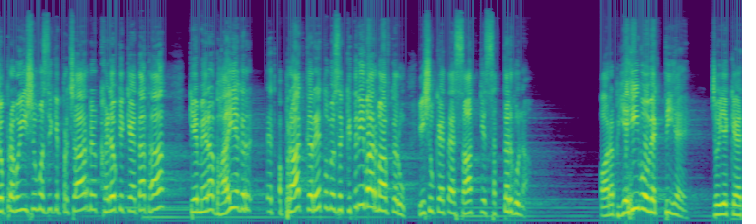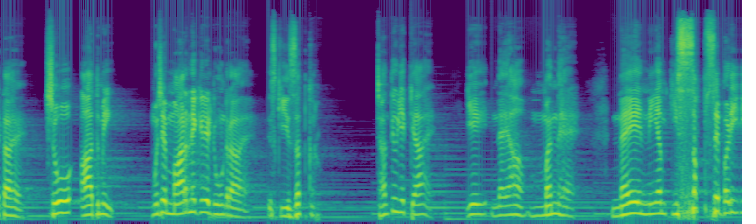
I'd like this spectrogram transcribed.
जो प्रभु यीशु मसीह के प्रचार में खड़े होकर कहता था कि मेरा भाई अगर अपराध करे तो मैं उसे कितनी बार माफ़ करूँ? यीशु कहता है, सात के सत्तर गुना। और अब यही वो व्यक्ति है जो ये कहता है, जो आदमी मुझे मारने के लिए ढूंढ रहा है, इसकी इज़्ज़त करो। जानते हो ये क्या है? ये नया मन है। नए नियम की सबसे बड़ी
